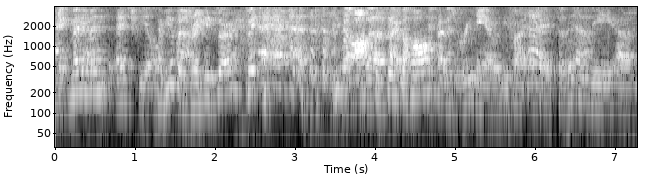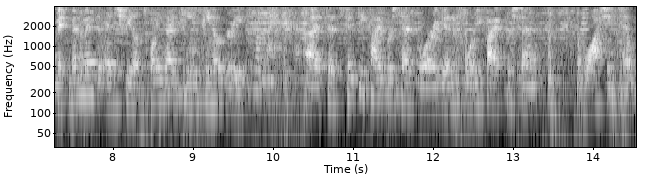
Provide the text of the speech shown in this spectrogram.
McMenamin's Edgefield. Have you ever Uh, drinking, sir? you been off the if I was- hall? If I was reading, I would be fine. Okay, so this Yeah. is the uh, McMenamin's Edgefield 2019 Pinot Gris. Uh, it says 55% Oregon, 45% Washington.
